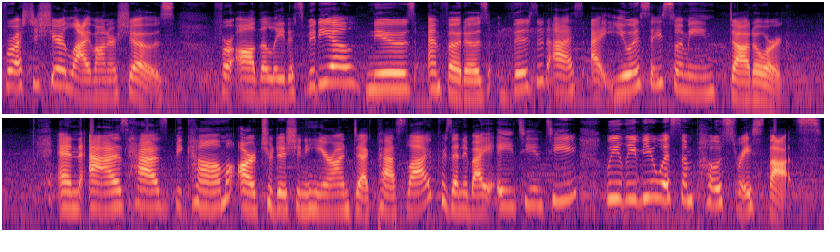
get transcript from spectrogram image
for us to share live on our shows. For all the latest video, news, and photos, visit us at usaswimming.org. And as has become our tradition here on Deck Pass Live, presented by AT&T, we leave you with some post-race thoughts.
